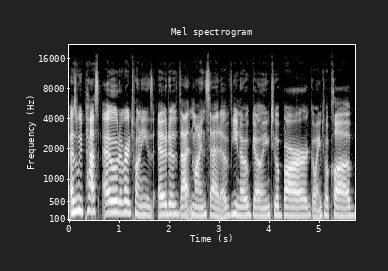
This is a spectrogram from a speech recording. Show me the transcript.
As we pass out of our 20s, out of that mindset of, you know, going to a bar, going to a club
